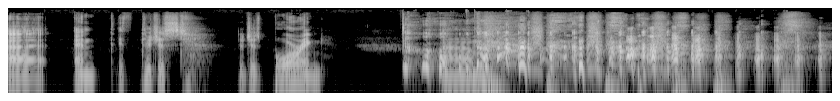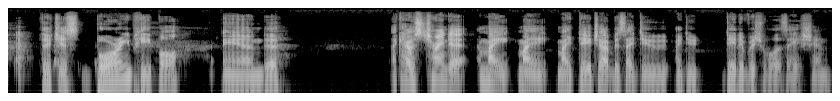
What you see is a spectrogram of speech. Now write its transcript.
uh, and it, they're just they're just boring. Um, they're just boring people, and uh, like I was trying to my my my day job is I do I do data visualization,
